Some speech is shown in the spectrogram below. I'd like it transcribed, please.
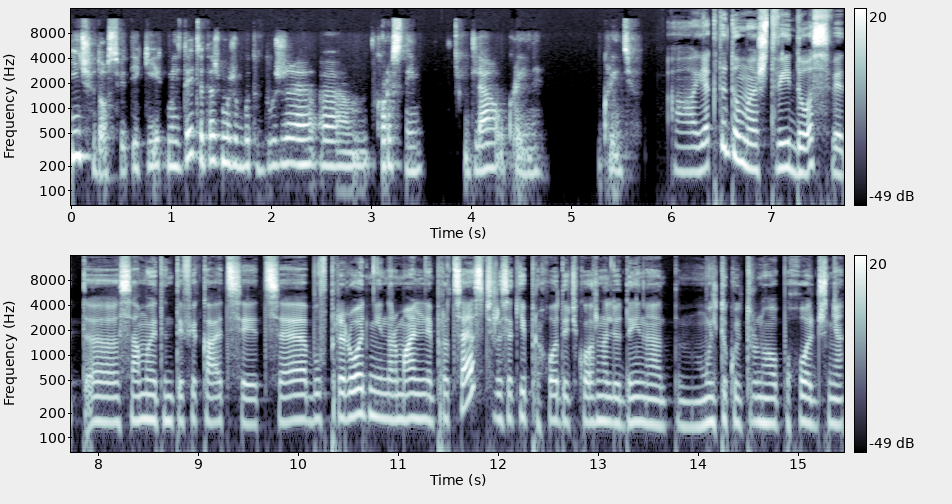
інший досвід, який, як мені здається, теж може бути дуже е, корисним для України, українців. А як ти думаєш, твій досвід е, самоідентифікації це був природній нормальний процес, через який проходить кожна людина там, мультикультурного походження?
